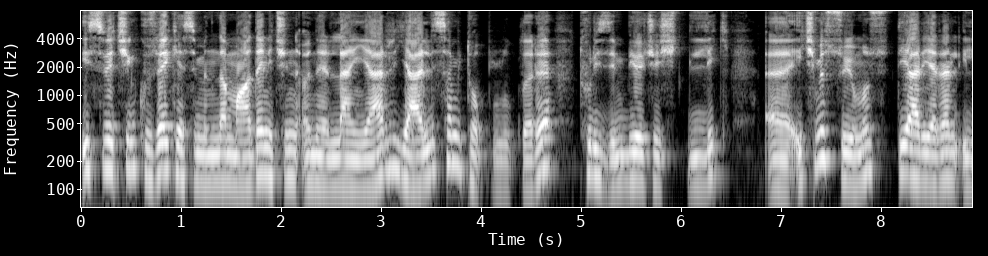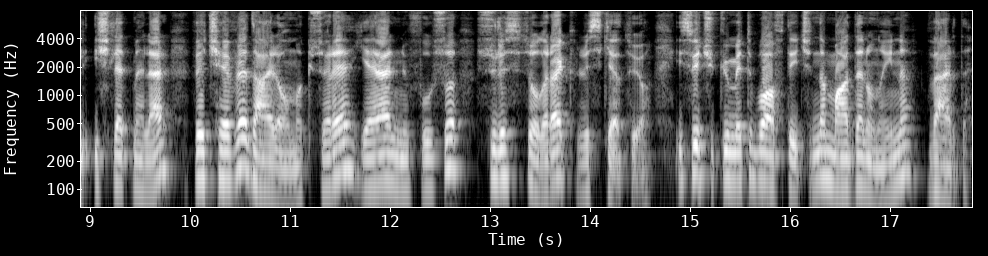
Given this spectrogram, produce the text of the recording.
İsveç'in kuzey kesiminde maden için önerilen yer yerli Sami toplulukları, turizm, biyoçeşitlilik, e, içme suyumuz, diğer yerel işletmeler ve çevre dahil olmak üzere yerel nüfusu süresiz olarak riske atıyor. İsveç hükümeti bu hafta içinde maden onayını verdi.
